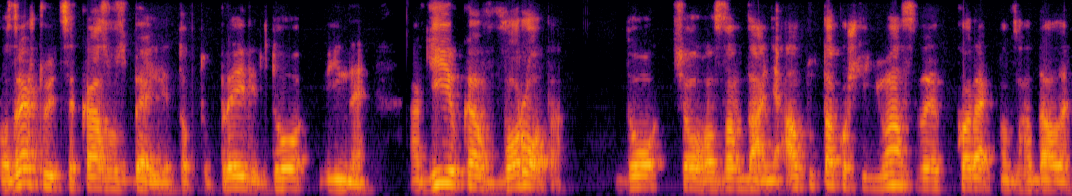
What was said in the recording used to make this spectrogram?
Бо зрештою це казус Беллі, тобто привід до війни. Авдіївка ворота до цього завдання. А тут також є нюанс. Ви коректно згадали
